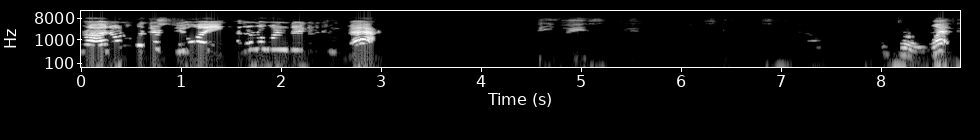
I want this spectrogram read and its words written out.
Bro, I don't know what they're doing. I don't know when they're gonna come back. Bro, what?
